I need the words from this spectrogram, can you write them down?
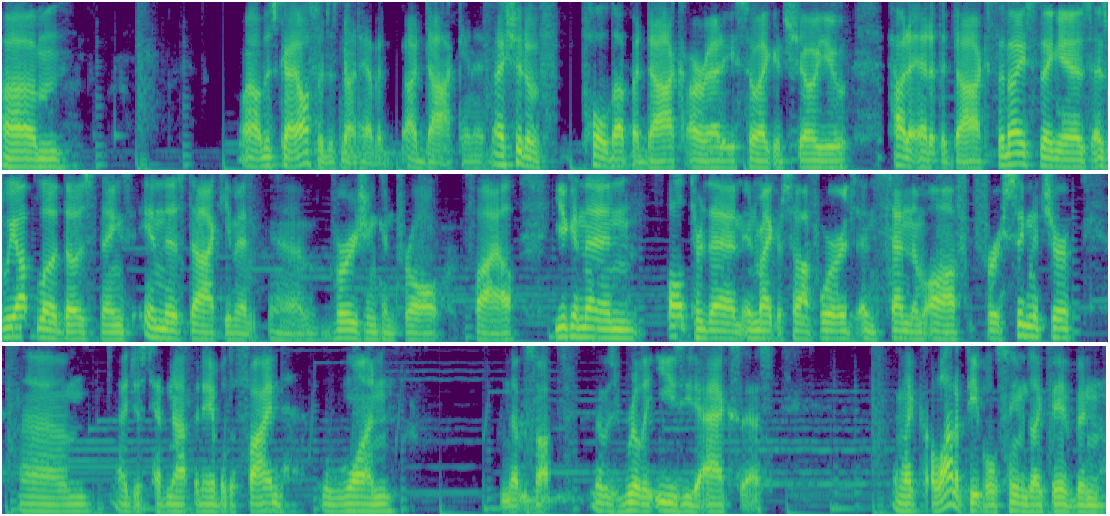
Um, wow, this guy also does not have a, a doc in it. I should have pulled up a doc already so I could show you how to edit the docs. The nice thing is, as we upload those things in this document uh, version control file, you can then alter them in Microsoft Words and send them off for signature. Um, I just have not been able to find one that was off that was really easy to access. And like a lot of people seemed like they've been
